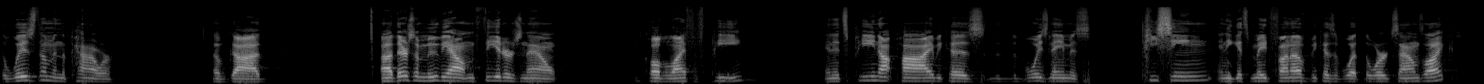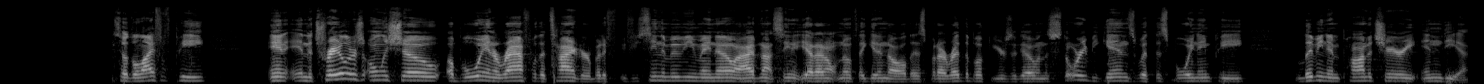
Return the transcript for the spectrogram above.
The wisdom and the power of God. Uh, there's a movie out in theaters now called The Life of P. And it's P, not Pi, because the, the boy's name is Piscine, and he gets made fun of because of what the word sounds like. So, The Life of Pi. And, and the trailers only show a boy in a raft with a tiger. But if, if you've seen the movie, you may know. I have not seen it yet. I don't know if they get into all this. But I read the book years ago. And the story begins with this boy named P living in Pondicherry, India.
